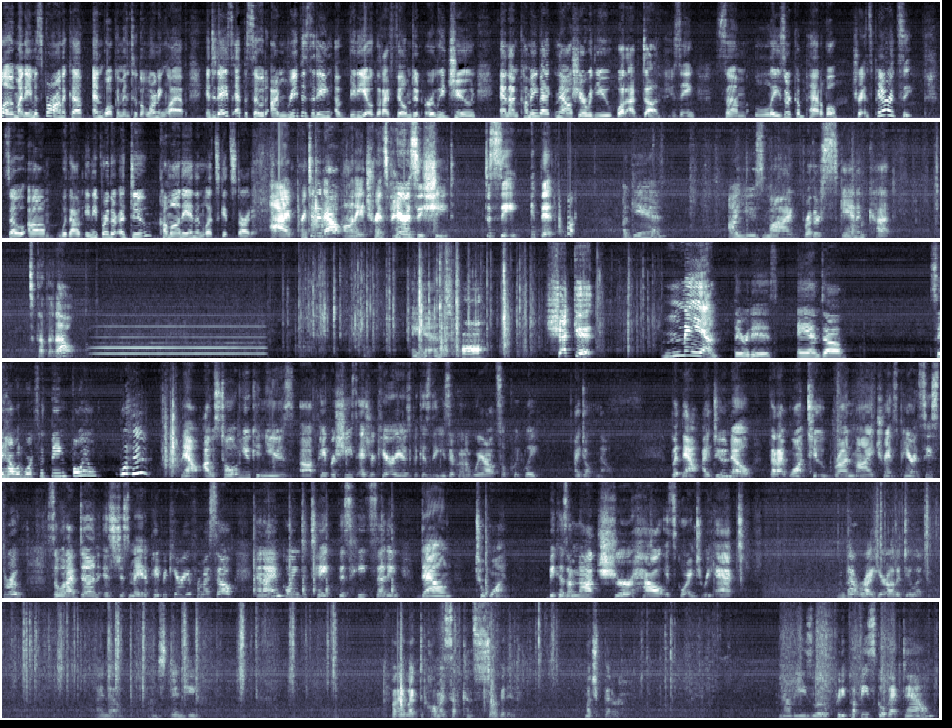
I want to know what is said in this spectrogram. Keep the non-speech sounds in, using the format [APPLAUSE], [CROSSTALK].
Hello, my name is Veronica and welcome into the Learning Lab. In today's episode, I'm revisiting a video that I filmed in early June and I'm coming back now to share with you what I've done using some laser compatible transparency. So um, without any further ado, come on in and let's get started. I printed it out on a transparency sheet to see if it worked. Again, I use my brother's ScanNCut to cut that out. And, oh, check it. Man, there it is. And uh, see how it works with being foiled. Woohoo! Now, I was told you can use uh, paper sheets as your carriers because these are going to wear out so quickly. I don't know. But now, I do know that I want to run my transparencies through. So what I've done is just made a paper carrier for myself. And I am going to take this heat setting down to one because I'm not sure how it's going to react. About right here ought to do it. I know, I'm stingy. But I like to call myself conservative. Much better. Now these little pretty puppies go back down.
